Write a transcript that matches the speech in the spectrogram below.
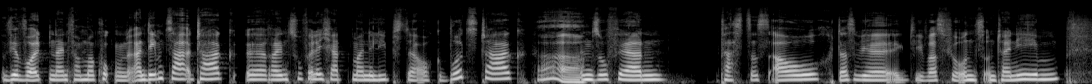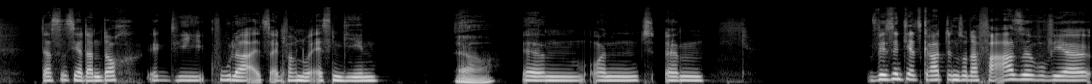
Wir wollten einfach mal gucken. An dem Tag, äh, rein zufällig, hat meine Liebste auch Geburtstag. Ah, Insofern passt es auch, dass wir irgendwie was für uns unternehmen. Das ist ja dann doch irgendwie cooler als einfach nur essen gehen. ja. Ähm, und ähm, wir sind jetzt gerade in so einer Phase, wo wir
